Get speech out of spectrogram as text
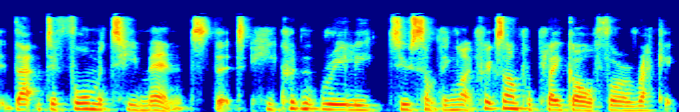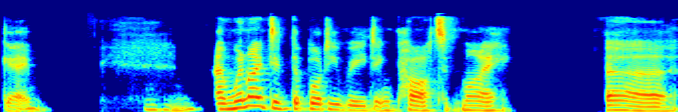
that deformity meant that he couldn't really do something like, for example, play golf or a racket game. Mm-hmm. And when I did the body reading part of my, uh,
